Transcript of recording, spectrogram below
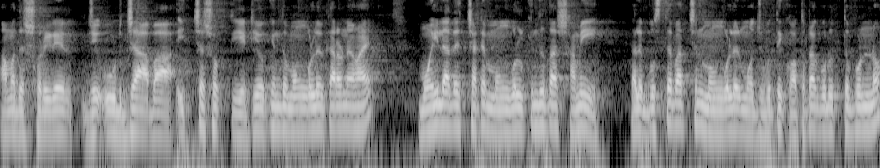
আমাদের শরীরের যে ঊর্জা বা ইচ্ছা শক্তি এটিও কিন্তু মঙ্গলের কারণে হয়। মহিলাদের চাটে মঙ্গল কিন্তু তার স্বামী। তাহলে বুঝতে পারছেন মঙ্গলের মজবুতি কতটা গুরুত্বপূর্ণ?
